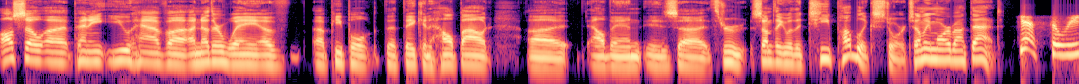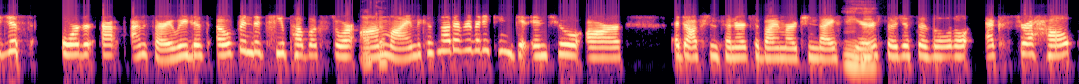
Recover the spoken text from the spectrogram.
Also, uh, Penny, you have uh, another way of uh, people that they can help out. Uh, Al-Van is uh, through something with a TeePublic store. Tell me more about that. Yes, so we just order. Uh, I'm sorry, we just opened a TeePublic store Okay. online because not everybody can get into our adoption center to buy merchandise Mm-hmm. here. So just as a little extra help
